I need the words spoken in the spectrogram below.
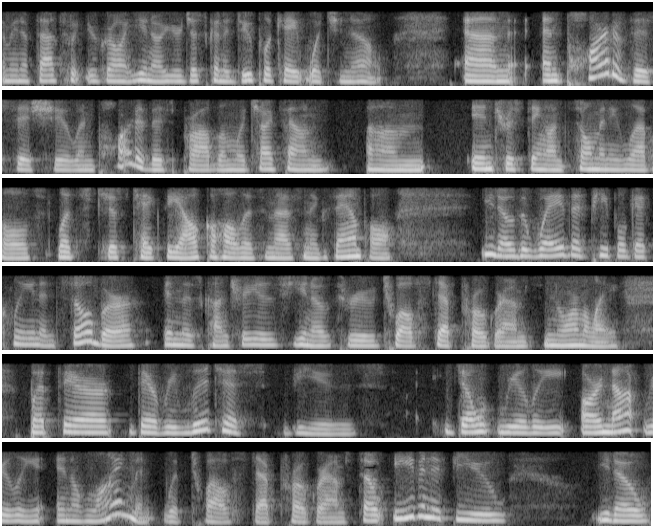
I mean, if that's what you're going, you know, you're just going to duplicate what you know. And and part of this issue and part of this problem, which I found um, interesting on so many levels, let's just take the alcoholism as an example. You know, the way that people get clean and sober in this country is, you know, through 12-step programs normally, but their their religious views don't really are not really in alignment with 12 step programs. So even if you you know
